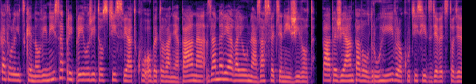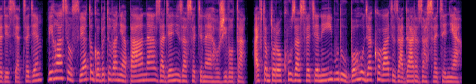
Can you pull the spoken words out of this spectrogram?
katolícke noviny sa pri príležitosti Sviatku obetovania pána zameriavajú na zasvetený život. Pápež Ján Pavol II v roku 1997 vyhlásil Sviatok obetovania pána za deň zasveteného života. Aj v tomto roku zasvetení budú Bohu ďakovať za dar zasvetenia.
